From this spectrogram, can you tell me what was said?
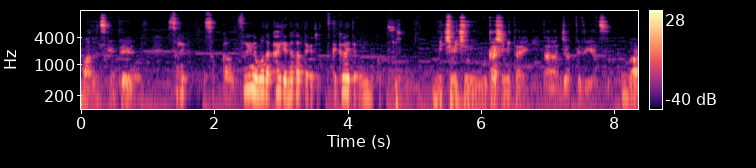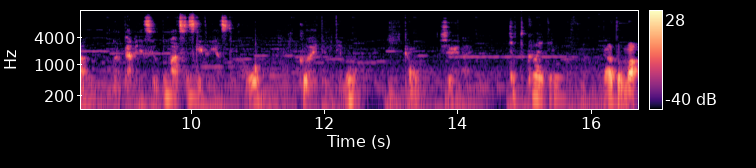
丸つけてそれそっか。そういうのまだ書いてなかったけど付け加えてもいいのかもしれない。みちみちに昔みたいに並んじゃってるやつは、これダメですようん。バツつけるやつとかを加えてみてもいいかもしれない。ちょっと加えてみます。うん。であとまあ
